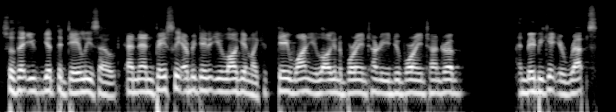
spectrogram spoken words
so that you can get the dailies out and then basically every day that you log in like day one you log into borean tundra you do borean tundra and maybe get your reps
